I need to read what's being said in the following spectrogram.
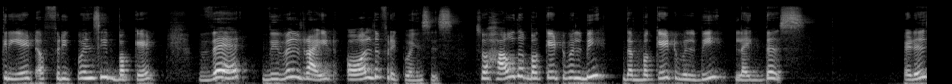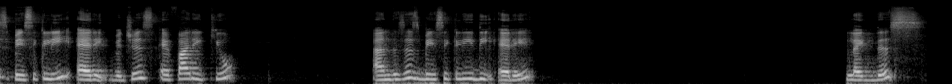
create a frequency bucket where we will write all the frequencies. So how the bucket will be? The bucket will be like this. It is basically array which is FREQ and this is basically the array like this.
